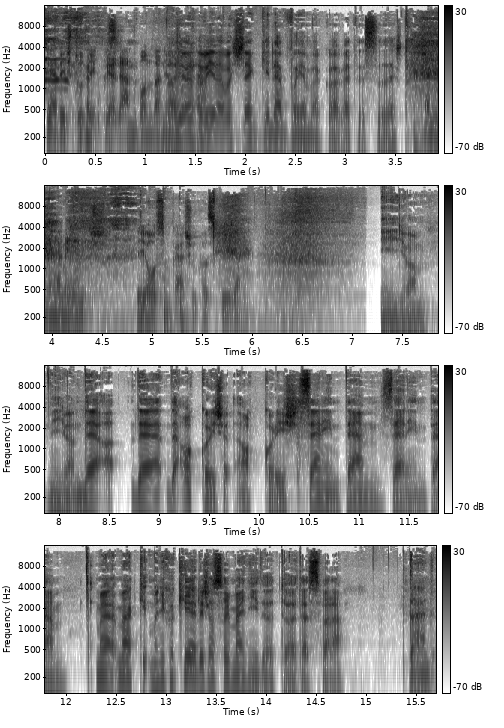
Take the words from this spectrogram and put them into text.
Erre is tudnék példát mondani. Nagyon remélem, hogy senki nem fogja meghallgatni ezt az est. Remélem én is. Jó szokásukhoz kérem. Így van, így van. De, de, de akkor, is, akkor is szerintem, szerintem, mert, mert mondjuk a kérdés az, hogy mennyi időt töltesz vele. Tehát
